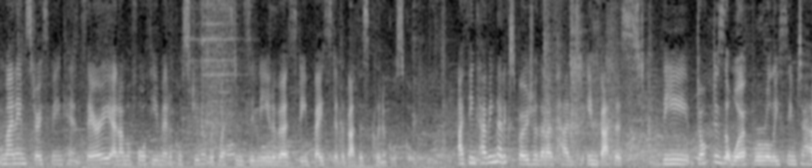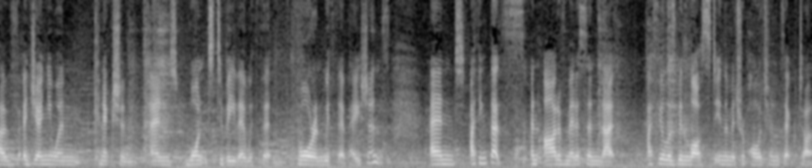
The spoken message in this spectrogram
My name's Josephine Canseri and I'm a fourth year medical student with Western Sydney University based at the Bathurst Clinical School. I think having that exposure that I've had in Bathurst, the doctors that work rurally seem to have a genuine connection and want to be there with the, for and with their patients. And I think that's an art of medicine that I feel has been lost in the metropolitan sector.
